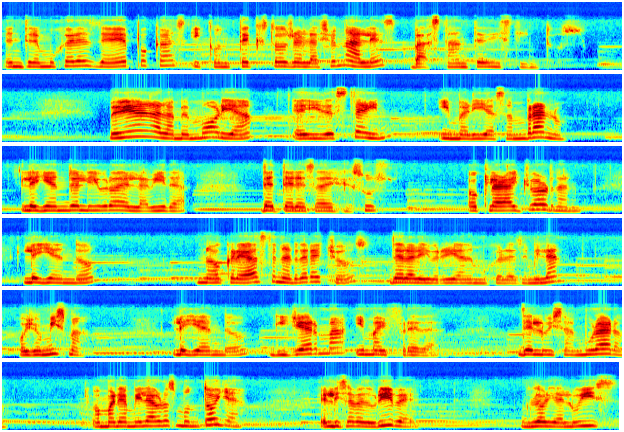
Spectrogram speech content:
entre mujeres de épocas y contextos relacionales bastante distintos. Me vienen a la memoria Edith Stein y María Zambrano, leyendo el libro de la vida de Teresa de Jesús, o Clara Jordan, leyendo No creas tener derechos de la librería de mujeres de Milán, o yo misma, leyendo Guillerma y Maifreda, de Luisa Muraro o María Milagros Montoya, Elizabeth Uribe, Gloria Luis,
